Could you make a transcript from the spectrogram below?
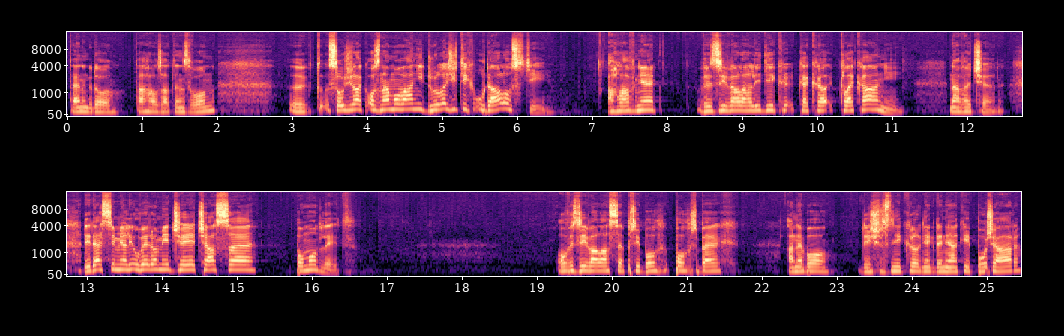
ten, kdo tahal za ten zvon, sloužila k oznamování důležitých událostí a hlavně vyzývala lidi ke klekání na večer. Lidé si měli uvědomit, že je čas se pomodlit, Ovzývala se při pohřbech, anebo když vznikl někde nějaký požár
